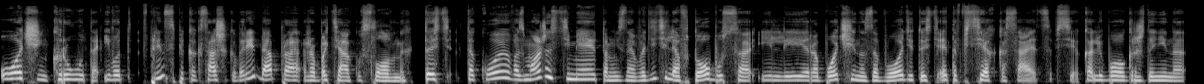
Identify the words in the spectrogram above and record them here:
очень круто. И вот, в принципе, как Саша говорит, да, про работяг условных. То есть такую возможность имеют, там, не знаю, водители автобуса или рабочие на заводе. То есть это всех касается, все, любого гражданина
